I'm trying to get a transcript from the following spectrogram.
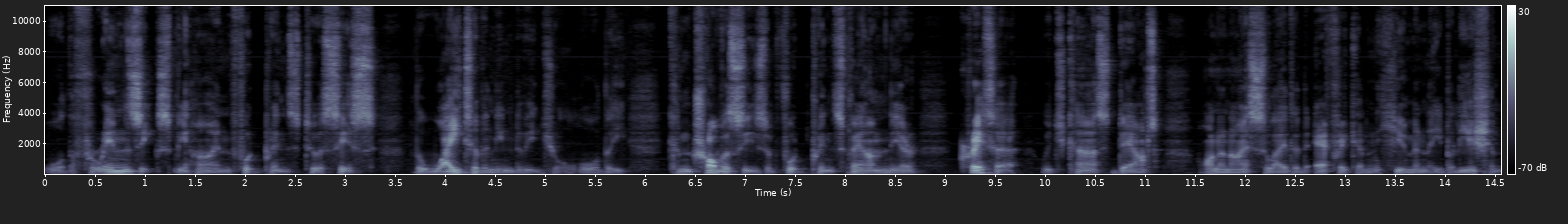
or the forensics behind footprints to assess the weight of an individual or the controversies of footprints found near Crete, which cast doubt on an isolated African human evolution.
